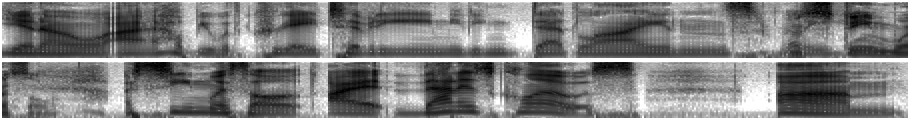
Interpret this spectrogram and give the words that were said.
You know, I help you with creativity, meeting deadlines. a steam whistle. a steam whistle. I that is close. Um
